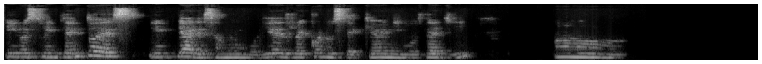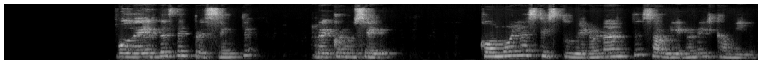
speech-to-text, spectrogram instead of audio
Y nuestro intento es limpiar esa memoria, es reconocer que venimos de allí. Ah, poder desde el presente reconocer cómo las que estuvieron antes abrieron el camino.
